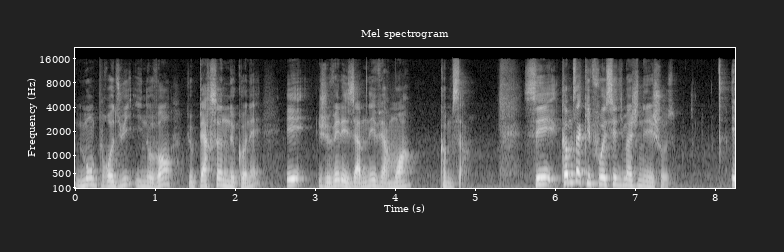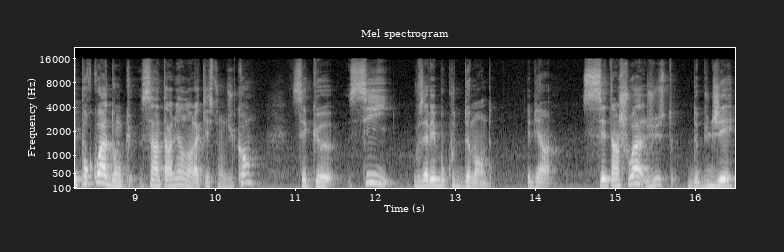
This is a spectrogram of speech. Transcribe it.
mon produit innovant que personne ne connaît et je vais les amener vers moi comme ça. C'est comme ça qu'il faut essayer d'imaginer les choses. Et pourquoi donc ça intervient dans la question du quand? C'est que si vous avez beaucoup de demandes, eh bien, c'est un choix juste de budget,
